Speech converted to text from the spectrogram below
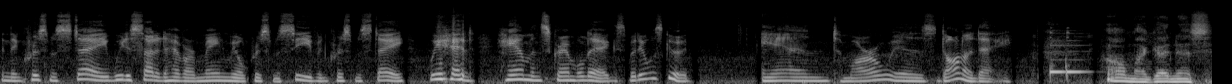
and then Christmas Day, we decided to have our main meal Christmas Eve, and Christmas Day, we had ham and scrambled eggs, but it was good. And tomorrow is Donna Day. Oh my goodness.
